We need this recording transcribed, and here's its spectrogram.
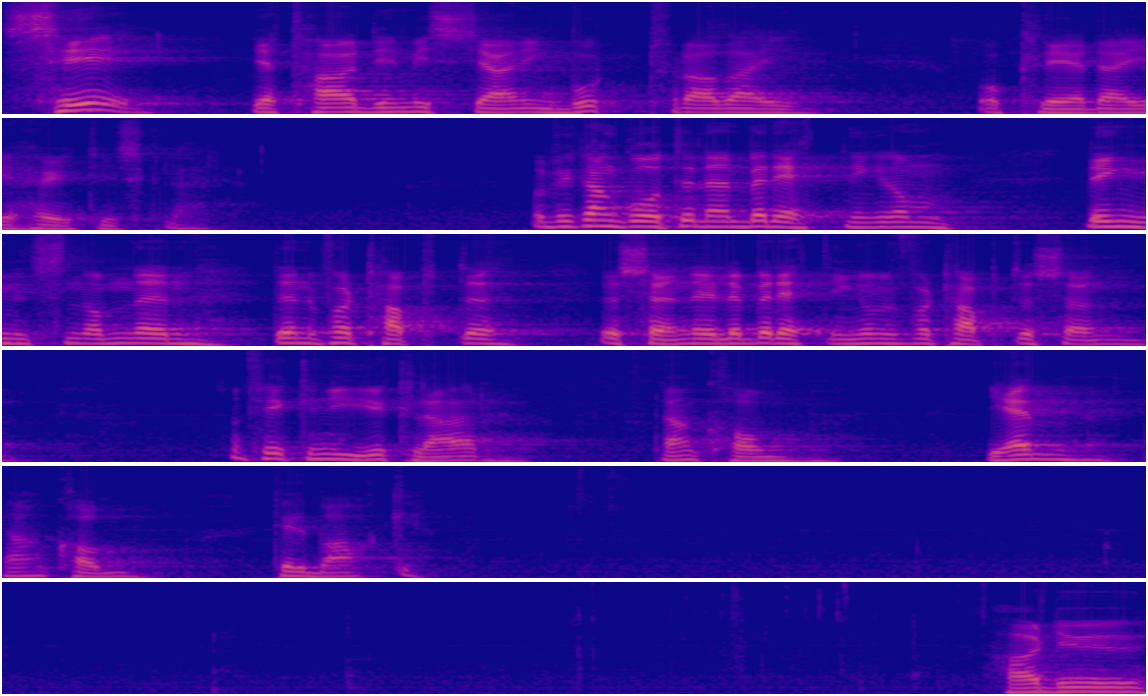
Se, jeg tar din misgjerning bort fra deg og kler deg i høytidsklær. Og Vi kan gå til den beretningen om lignelsen om den, den fortapte sønnen, eller beretningen om den fortapte sønnen, som fikk nye klær da han kom hjem, da han kom tilbake. Har du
